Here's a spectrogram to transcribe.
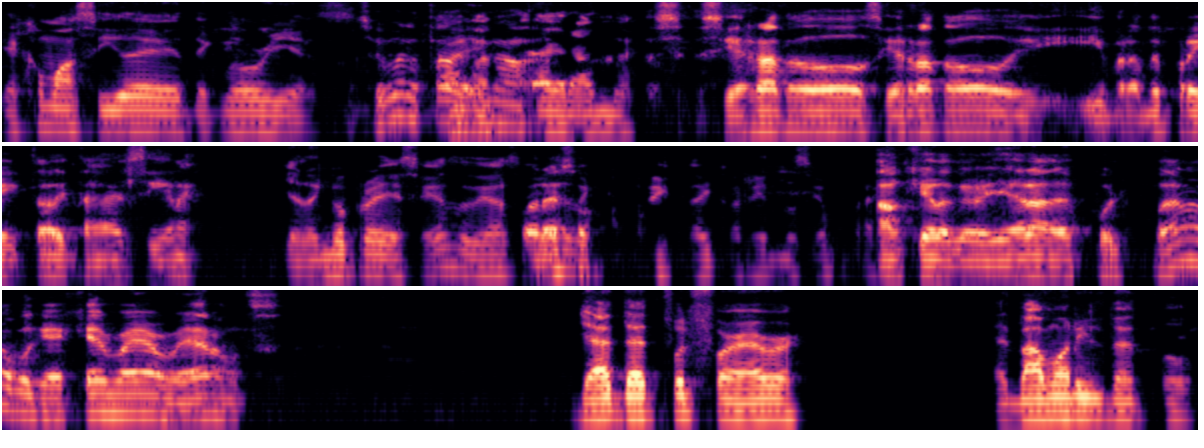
que es como así de, de glorious. Sí, pero está bien. ¿no? Grande. Cierra todo, cierra todo y, y prende el proyector y está en el cine. Yo tengo proyección, eso decir, Por eso. ahí corriendo siempre. Aunque lo que veía era Deadpool. Bueno, porque es que es Ryan Reynolds. Ya es Deadpool Forever. Él va a morir Deadpool.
